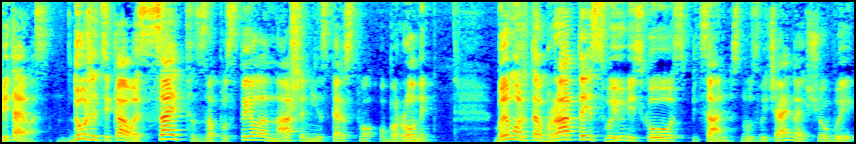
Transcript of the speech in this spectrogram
Вітаю вас! Дуже цікавий сайт запустило наше Міністерство оборони. Ви можете обрати свою військову спеціальність. Ну, звичайно, якщо ви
